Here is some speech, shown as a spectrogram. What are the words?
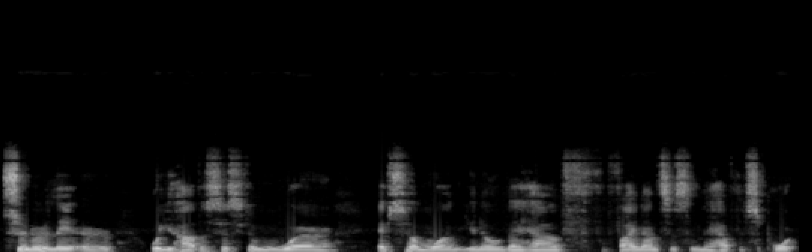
sooner or later, where you have a system where if someone, you know, they have finances and they have the support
